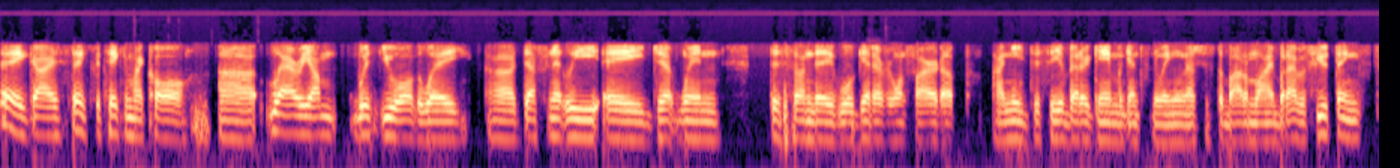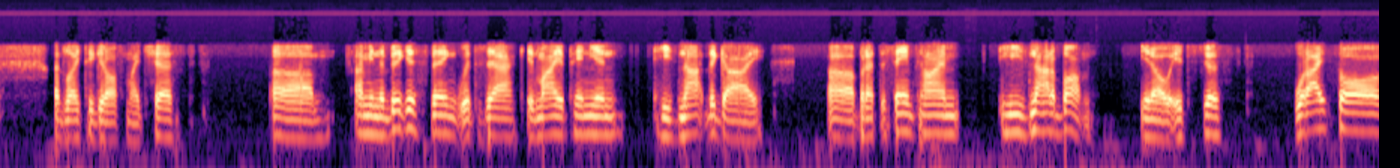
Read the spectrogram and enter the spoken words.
Hey guys, thanks for taking my call. Uh, Larry, I'm with you all the way. Uh, definitely a jet win this Sunday will get everyone fired up. I need to see a better game against New England. That's just the bottom line. But I have a few things I'd like to get off my chest. Um, I mean, the biggest thing with Zach, in my opinion, he's not the guy. Uh, but at the same time, he's not a bum. You know, it's just what I saw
